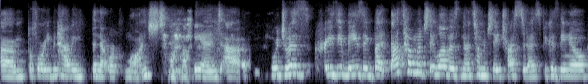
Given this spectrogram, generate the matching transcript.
um, before even having the network launched, and uh, which was crazy amazing. But that's how much they love us, and that's how much they trusted us because they know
